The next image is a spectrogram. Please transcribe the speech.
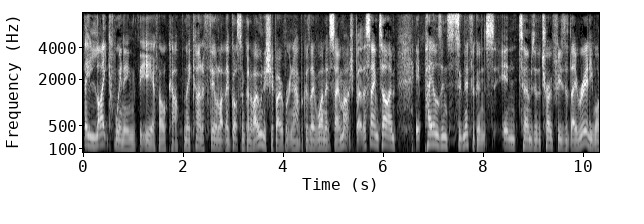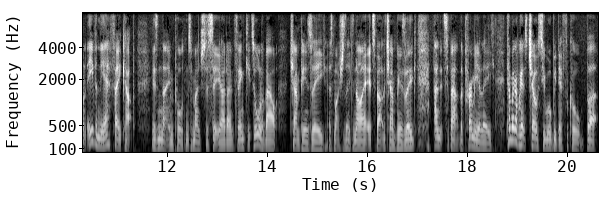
they like winning the EFL Cup and they kind of feel like they've got some kind of ownership over it now because they've won it so much. But at the same time, it pales in significance in terms of the trophies that they really want. Even the FA Cup isn't that important to Manchester City, I don't think. It's all about Champions League, as much as they deny it. It's about the Champions League and it's about the Premier League. Coming up against Chelsea will be difficult, but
